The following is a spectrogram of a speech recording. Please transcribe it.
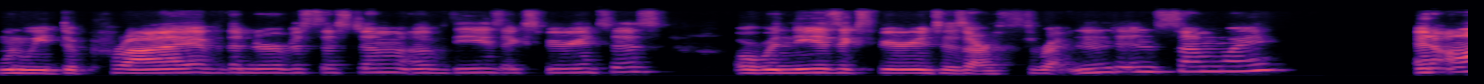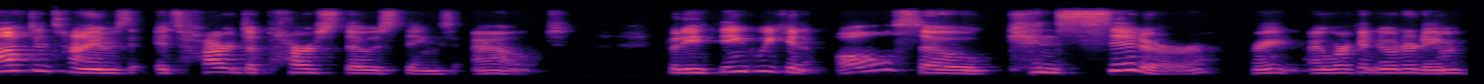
when we deprive the nervous system of these experiences or when these experiences are threatened in some way. And oftentimes it's hard to parse those things out. But I think we can also consider, right? I work at Notre Dame.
